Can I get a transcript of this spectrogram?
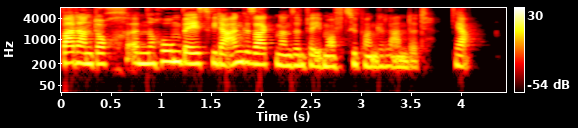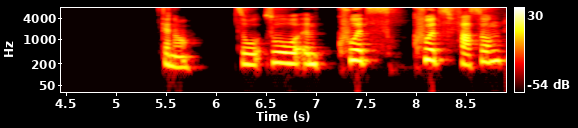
war dann doch ähm, eine Homebase wieder angesagt und dann sind wir eben auf Zypern gelandet. Ja, Genau. So, so im Kurz, Kurzfassung.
